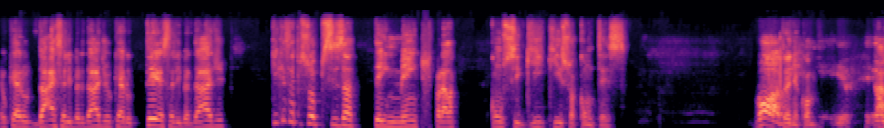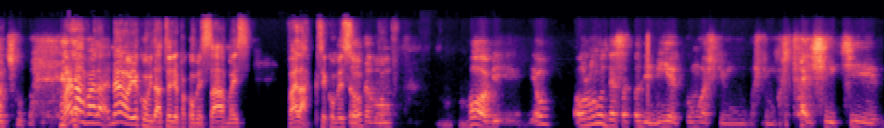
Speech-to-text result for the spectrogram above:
eu quero dar essa liberdade, eu quero ter essa liberdade. O que, que essa pessoa precisa ter em mente para ela conseguir que isso aconteça? Bob, Tânia, como... eu, eu ah, desculpa. Vai lá, vai lá. Não, eu ia convidar a Tânia para começar, mas vai lá, você começou. Então, tá bom. Bob, eu ao longo dessa pandemia, como acho que, acho que muita gente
